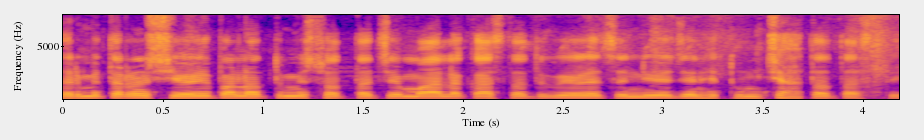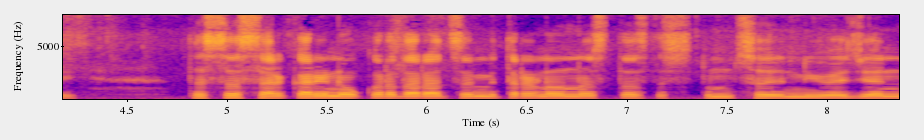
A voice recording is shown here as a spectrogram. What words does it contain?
तर मित्रांनो शेळीपालनात तुम्ही स्वतःचे मालक असतात वेळेचं नियोजन हे तुमच्या हातात असते. तसं सरकारी नोकरदाराचं मित्रांनो नसतं तसं तुमचं नियोजन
